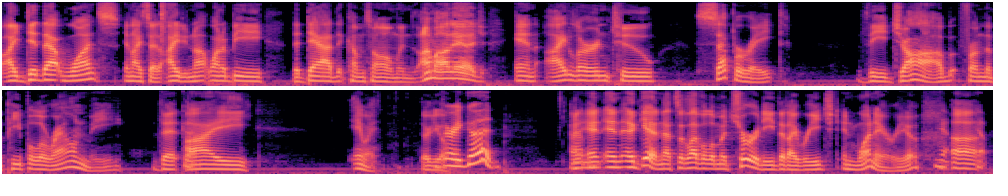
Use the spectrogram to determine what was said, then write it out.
I did that once and I said I do not want to be the dad that comes home and I'm on edge and I learned to separate the job from the people around me that I anyway, there you go. Very good. and, and and again, that's a level of maturity that I reached in one area. Yeah, uh, yep.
